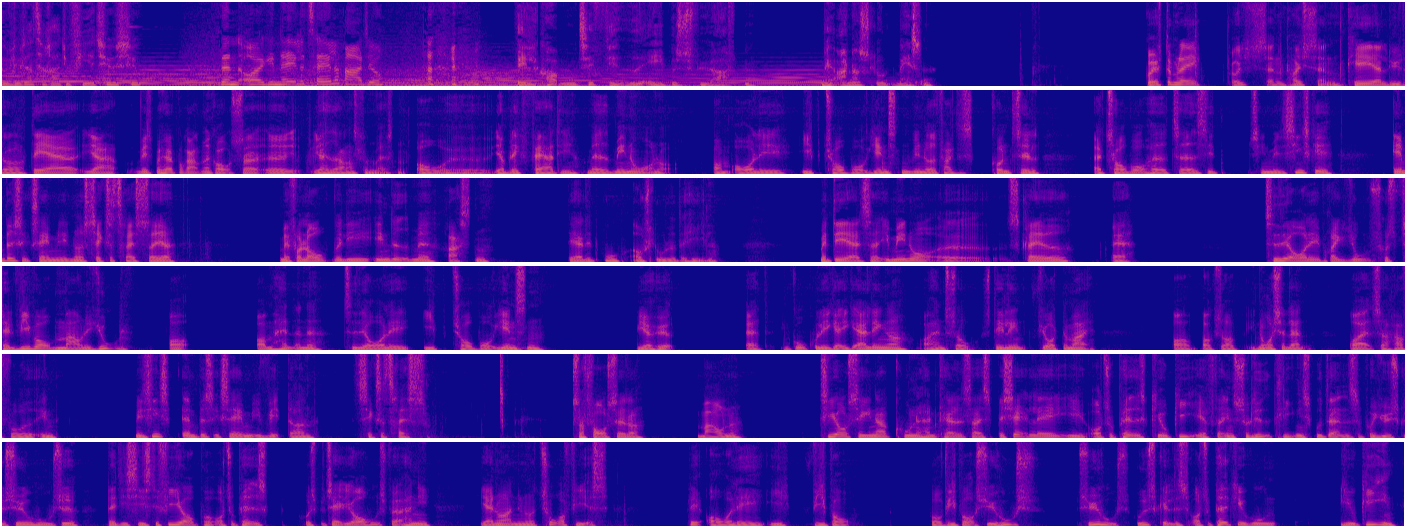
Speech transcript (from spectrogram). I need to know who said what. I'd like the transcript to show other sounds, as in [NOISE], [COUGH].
Speaker 1: Du lytter til Radio 24-7.
Speaker 2: Den originale taleradio. [LAUGHS]
Speaker 3: Velkommen til Fede Abes Fyraften med Anders Lund Madsen.
Speaker 4: God eftermiddag. Højsand, højsand, kære lyttere. Det er, jeg, hvis man hørte programmet i går, så øh, jeg hedder Anders Lund Madsen, og øh, jeg blev ikke færdig med mindeordene om overlæge i Torborg Jensen. Vi nåede faktisk kun til, at Torborg havde taget sit, sin medicinske embedseksamen i 1966, så jeg med forlov vil lige indlede med resten. Det er lidt uafsluttet det hele. Men det er altså i mine ord øh, skrevet af tidligere overlæge på Regionshospital Viborg, Magne Jul, og omhandlende tidligere overlæge i Torborg Jensen. Vi har hørt, at en god kollega ikke er længere, og han så stille ind 14. maj og voksede op i Nordsjælland, og altså har fået en medicinsk embedseksamen i vinteren 66. Så fortsætter Magne. 10 år senere kunne han kalde sig speciallæge i ortopædisk kirurgi efter en solid klinisk uddannelse på Jyske sygehuse med de sidste fire år på ortopædisk hospital i Aarhus, før han i januar 1982 blev overlæge i Viborg. På Viborg sygehus, sygehus udskiltes ortopædkirurgien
